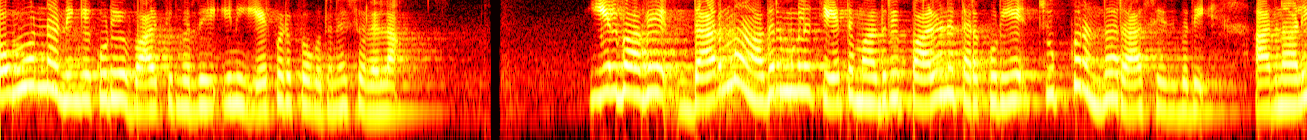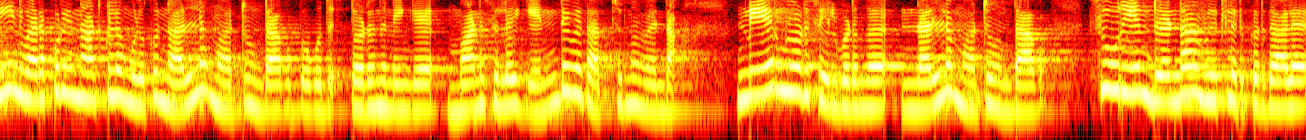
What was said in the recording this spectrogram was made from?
ஒவ்வொன்றா நீங்கள் கூடிய வாய்ப்புங்கிறது இனி ஏற்பட போகுதுன்னு சொல்லலாம். இயல்பாகவே தர்ம அதர்மங்களுக்கு ஏற்ற மாதிரி பலனை தரக்கூடிய சுக்கரன் தான் ராசி அதிபதி அதனாலேயே இனி வரக்கூடிய நாட்களில் உங்களுக்கு நல்ல மாற்றம் உண்டாக போகுது. தொடர்ந்து நீங்கள் மனசில் எந்தவித அச்சமும் வேண்டாம். நேர்மையோடு செயல்படுங்க. நல்ல மாற்றம் உண்டாகும். சூரியன் ரெண்டாம் வீட்டில் இருக்கிறதால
